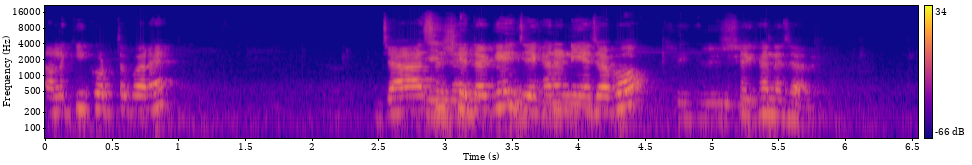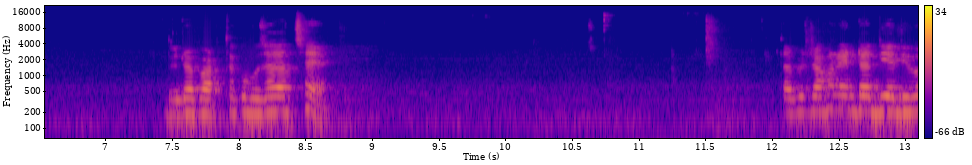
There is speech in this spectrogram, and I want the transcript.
তাহলে কি করতে পারে? যা আছে সেটাকেই যেখানে নিয়ে যাব সেখানে যাবে। দুটো পার্থক্য বোঝা যাচ্ছে? তারপর যখন এন্টার দিয়ে দিব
